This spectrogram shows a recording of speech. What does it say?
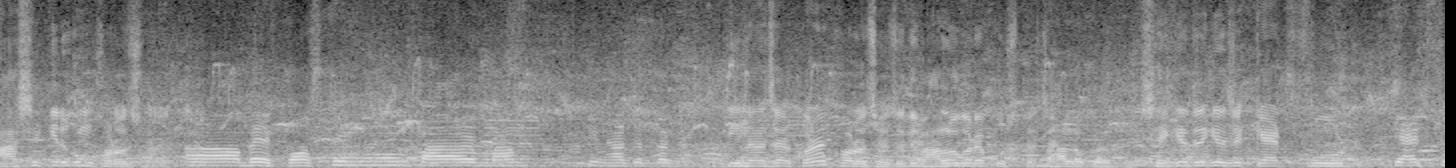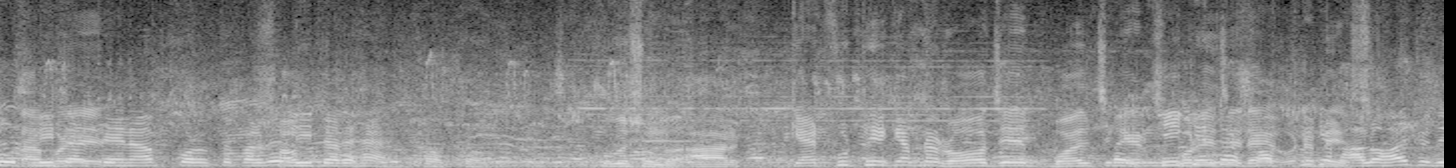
মাসে কীরকম খরচ হয়? ভাই কস্টিং পার মান্থ তিন হাজার টাকা। তিন হাজার করে খরচ হয় যদি ভালো করে পুষতে চায় ভালো করে সেক্ষেত্রে কি যে cat food cat food litter train up করতে পারবে লিটারে হ্যাঁ সব খুবই সুন্দর। আর ক্যাট ফুড থেকে কি আপনার র যে বয়েল চিকেন করে যে দেয় ওটা ভালো হয় যদি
